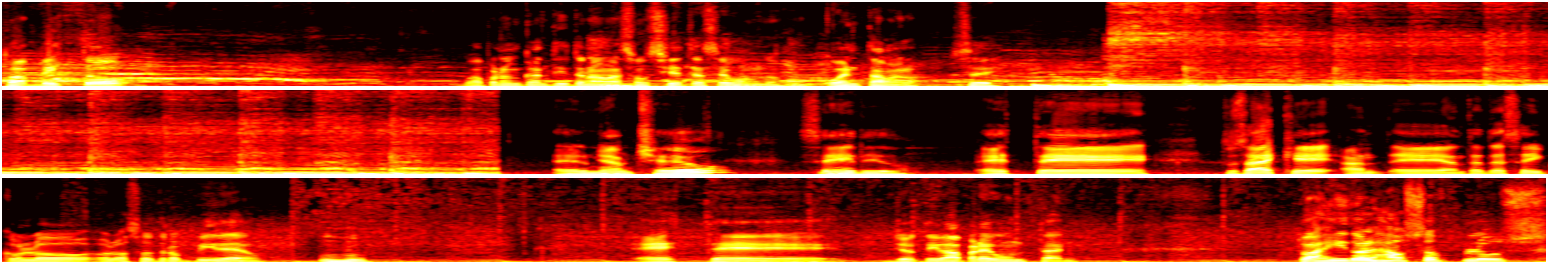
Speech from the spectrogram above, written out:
¿Tú has visto? Voy a poner un cantito nada más, son 7 segundos. Cuéntamelo. Sí. El moncheo, Sí. nítido. Este, tú sabes que an- eh, antes de seguir con lo- los otros videos, este, yo te iba a preguntar, ¿tú has ido al House of Blues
